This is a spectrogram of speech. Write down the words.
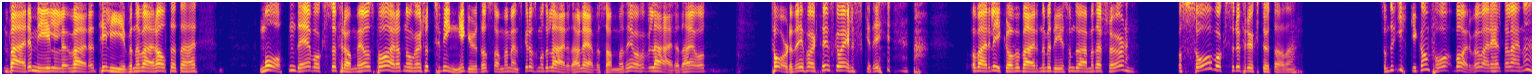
være mild, være tilgivende, være alt dette her. Måten det vokser fram i oss på, er at noen ganger så tvinger Gud oss sammen med mennesker, og så må du lære deg å leve sammen med dem, og lære deg å tåle dem, faktisk, og elske dem. Og være like overbærende med de som du er med deg sjøl. Og så vokser det frukt ut av det. Som du ikke kan få bare ved å være helt aleine.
